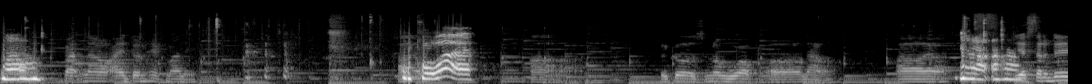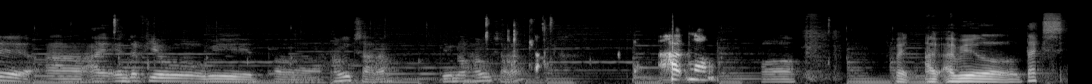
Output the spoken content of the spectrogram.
Um, but now I don't have money. for what? Uh, because no work uh, now. Uh, Uh-huh, uh-huh. yesterday uh, I interview with uh, Hanguk Sarang. You know Hanguk Sarang? How, no. Uh, wait, I, I will text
